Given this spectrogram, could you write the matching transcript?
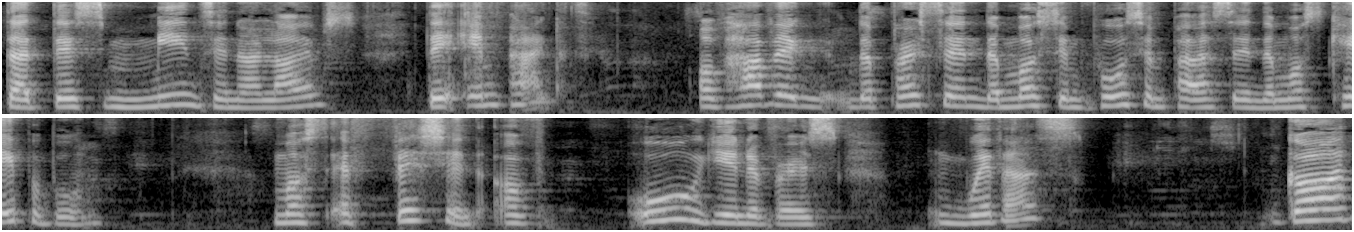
that this means in our lives? The impact of having the person, the most important person, the most capable, most efficient of all universe with us, God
